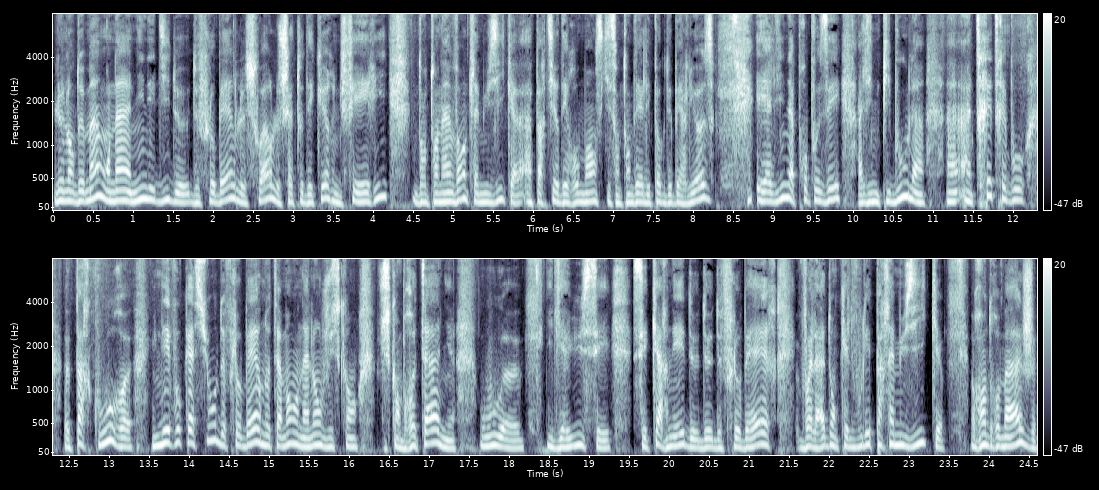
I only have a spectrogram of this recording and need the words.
le lendemain, on a un inédit de, de, Flaubert, le soir, le Château des Cœurs, une féerie dont on invente la musique à, partir des romances qui s'entendaient à l'époque de Berlioz. Et Aline a proposé, Aline Piboul, un, un, très très beau euh, parcours, euh, une évocation de Flaubert, notamment en allant jusqu'en Bretagne, où euh, il y a eu ces, ces carnets de, de, de Flaubert. Voilà, donc elle voulait par la musique rendre hommage,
